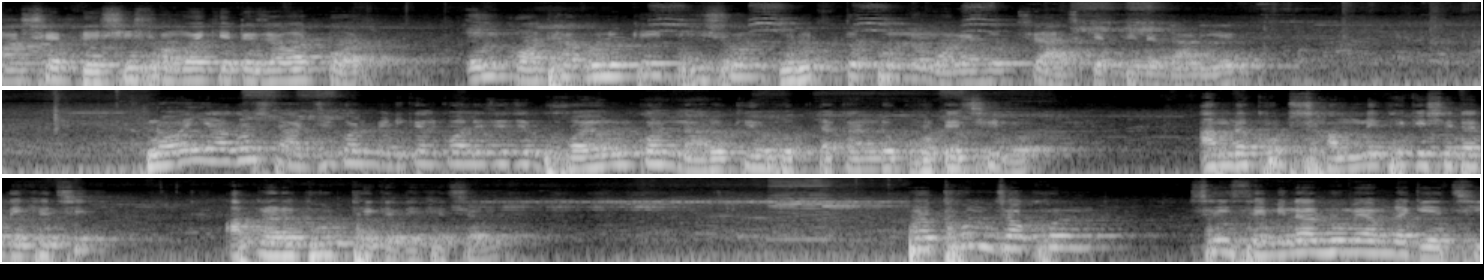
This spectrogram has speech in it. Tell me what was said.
মাসের বেশি সময় কেটে যাওয়ার পর এই কথাগুলোকেই ভীষণ গুরুত্বপূর্ণ মনে হচ্ছে আজকের দিনে দাঁড়িয়ে। নয়ই আগস্ট আরজিকর মেডিকেল কলেজে যে ভয়ঙ্কর নারকীয় হত্যাকাণ্ড ঘটেছিল, আমরা খুব সামনে থেকে সেটা দেখেছি, আপনারা দূর থেকে দেখেছেন। প্রথম যখন সেই সেমিনার রুমে আমরা গেছি,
